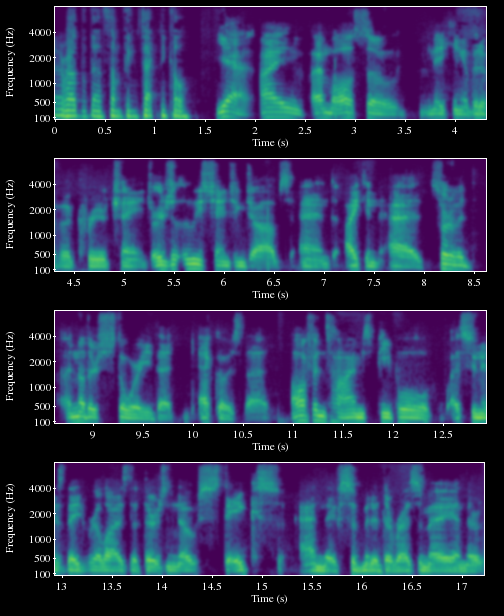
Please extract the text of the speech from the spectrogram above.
rather than something technical. Yeah, I I'm also making a bit of a career change, or at least changing jobs, and I can add sort of a, another story that echoes that. Oftentimes, people, as soon as they realize that there's no stakes and they've submitted their resume and they're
